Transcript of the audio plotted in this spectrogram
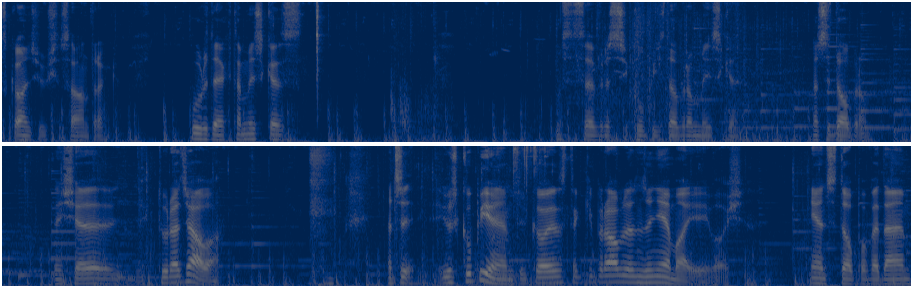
Skończył się soundtrack. Kurde, jak ta myszka jest... Sobie wreszcie kupić dobrą myszkę. Znaczy dobrą. W sensie, która działa. Znaczy, już kupiłem, tylko jest taki problem, że nie ma jej właśnie. Nie wiem, czy to opowiadałem.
